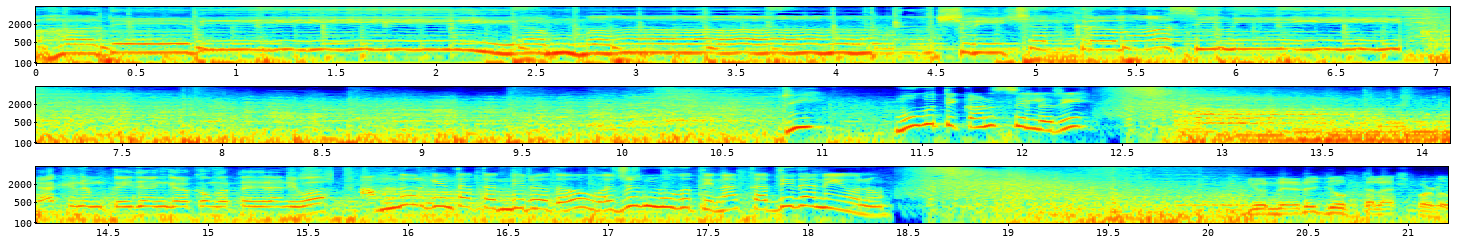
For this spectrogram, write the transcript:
ಮಹಾದೇವಿ ಅಮ್ಮ ಶ್ರೀ ಚಕ್ರವಾಸಿನಿ ರೀ ಮೂಗುತಿ ಕಾಣಿಸ್ತಿಲ್ಲ ರೀ. ಯಾಕೆ ನಮ್ಮ ಕೈದ ಹಂಗೆ ಹೇಳ್ಕೊಂಡ್ ಬರ್ತಾ ಇದೀರಾ ನೀವು? ಅಮ್ನೋರ್ಗಿಂತ ತಂದಿರೋದು ವಜ್ರದ ಮೂಗುತಿನ ಕದ್ದಿದ್ದಾನೆ ಇವನು. ಇವನ್ನೆರಡು ಜೋಬ್ ತಲಾಶ್ ಮಾಡು.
